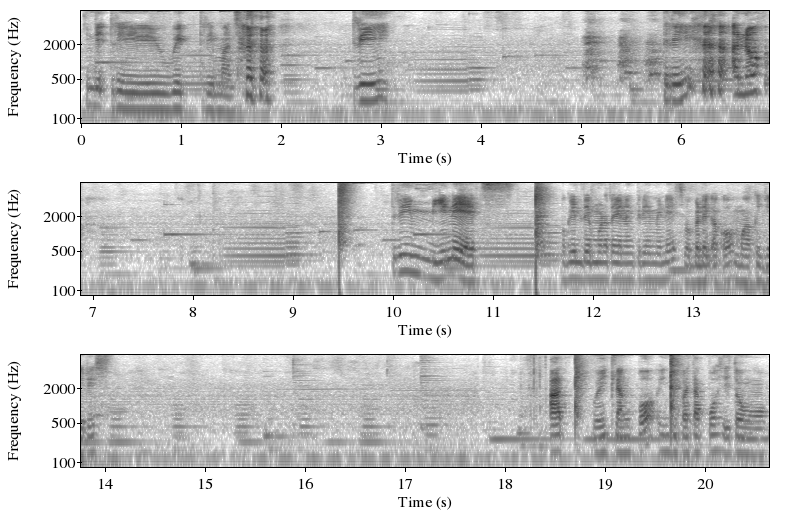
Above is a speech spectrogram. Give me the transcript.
hindi 3 week, 3 months. 3 3 ano? 3 minutes. Maghintay muna tayo ng 3 minutes. Babalik ako, mga kajiris. At, wait lang po, hindi pa tapos itong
